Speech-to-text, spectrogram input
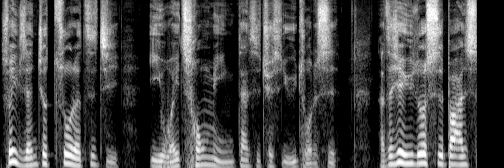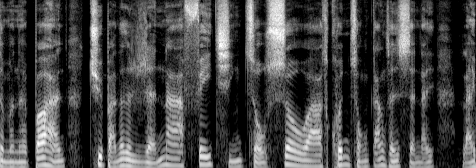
所以人就做了自己以为聪明，但是却是愚拙的事。那这些愚拙事包含什么呢？包含去把那个人啊、飞禽走兽啊、昆虫当成神来来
